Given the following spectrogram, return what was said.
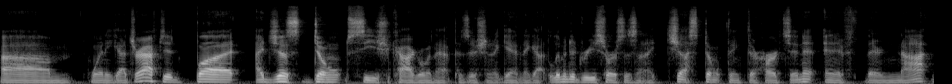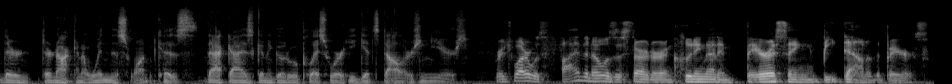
um, when he got drafted, but I just don't see Chicago in that position again. They got limited resources, and I just don't think their heart's in it. And if they're not, they're they're not going to win this one because that guy's going to go to a place where he gets dollars in years. Bridgewater was five and zero as a starter, including that embarrassing beatdown of the Bears.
